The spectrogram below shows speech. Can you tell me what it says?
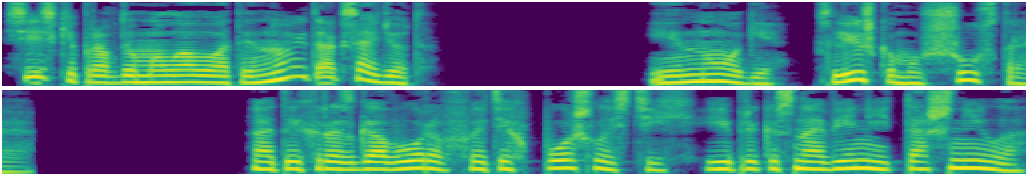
Сиськи, правда, маловаты, но и так сойдет. И ноги, слишком уж шустрая. От их разговоров, этих пошлостей и прикосновений тошнило.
